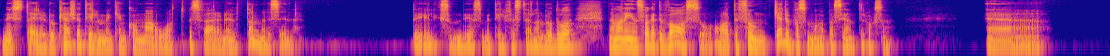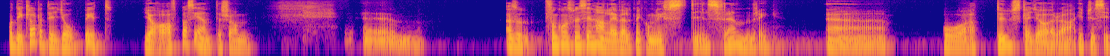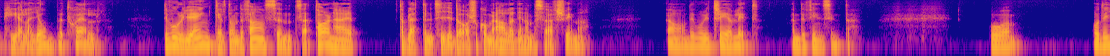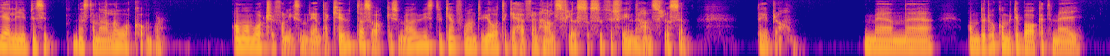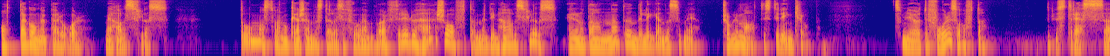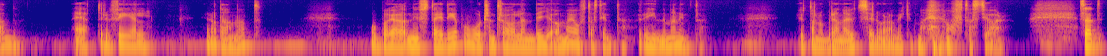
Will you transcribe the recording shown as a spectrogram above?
nysta i det. Då kanske jag till och med kan komma åt besvären utan mediciner. Det är liksom det som är tillfredsställande. Och då när man insåg att det var så och att det funkade på så många patienter också. Eh, och det är klart att det är jobbigt. Jag har haft patienter som eh, Alltså, funktionsmedicin handlar ju väldigt mycket om livsstilsförändring. Eh, och att du ska göra i princip hela jobbet själv. Det vore ju enkelt om det fanns en, så här, ta den här tabletten i tio dagar så kommer alla dina besvär försvinna. Ja, det vore ju trevligt. Men det finns inte. Och, och det gäller ju i princip nästan alla åkommor. Om man bortser från liksom rent akuta saker som ja, visst, du kan få antibiotika här för en halsfluss och så försvinner halsflussen. Det är bra. Men eh, om du då kommer tillbaka till mig åtta gånger per år med halsfluss. Då måste man nog kanske ändå ställa sig frågan varför är du här så ofta med din halsfluss? Är det något annat underliggande som är problematiskt i din kropp? Som gör att du får det så ofta? Är du stressad? Äter du fel? Är det något annat? Och börja nysta i det på vårdcentralen, det gör man ju oftast inte. det hinner man inte. Utan att bränna ut sig då, vilket man oftast gör. Så att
